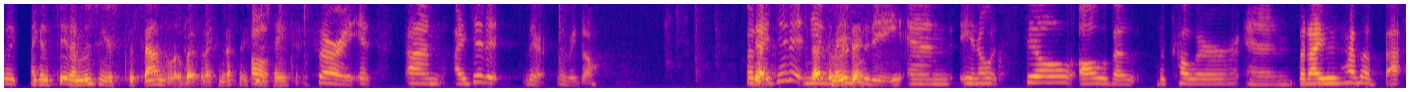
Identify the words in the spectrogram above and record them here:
Like, I can see it. I'm losing your, the sound a little bit, but I can definitely see oh, the painting. Sorry, it's um, I did it there. There we go. But yeah, I did it in university, amazing. and you know, it's still all about the color. And but I have a back,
